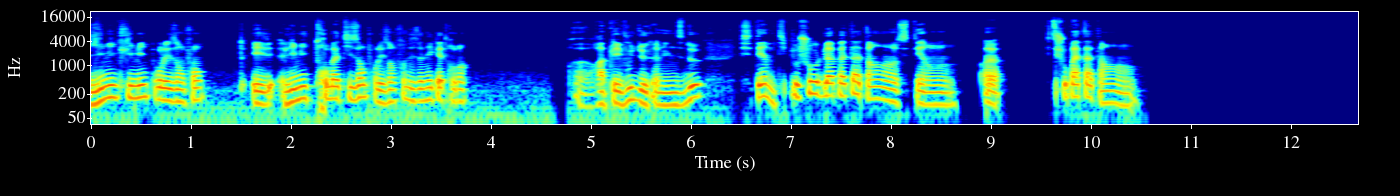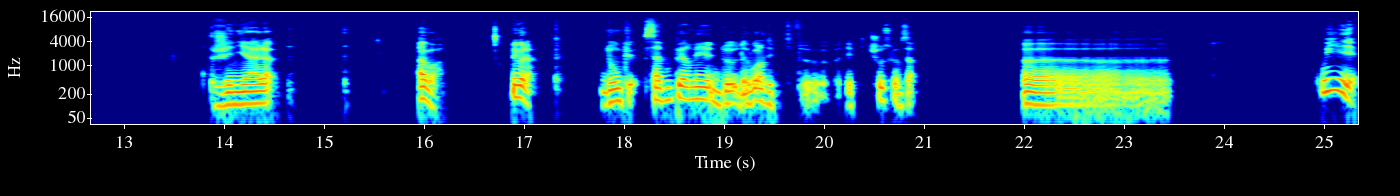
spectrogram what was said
limite limite pour les enfants et limite traumatisant pour les enfants des années 80. Euh, rappelez-vous de Gremlins 2, c'était un petit peu chaud de la patate, hein. c'était un voilà, c'était chaud patate. Hein. Génial. À voir. Mais voilà. Donc ça vous permet d'avoir des petites choses comme ça. Oui,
